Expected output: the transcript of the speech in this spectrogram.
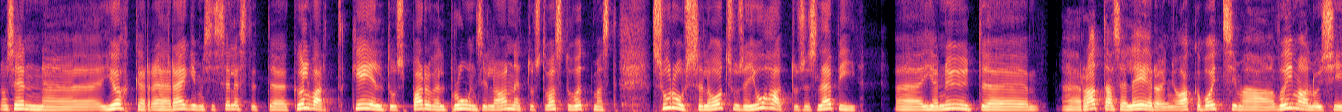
no see on äh, jõhker, räägime siis sellest, et äh, Kõlvart keeldus Parvel Pruunsilla annetust vastu võtmast, surus selle otsuse juhatuses läbi äh, ja nüüd Ratase leer on ju, hakkab otsima võimalusi,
